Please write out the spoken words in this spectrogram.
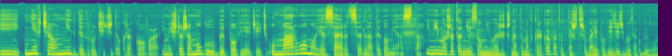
i nie chciał nigdy wrócić do Krakowa. I myślę, że mógłby powiedzieć: Umarło moje serce dla tego miasta. I mimo, że to nie są miłe rzeczy na temat Krakowa, to też trzeba je powiedzieć, bo tak było.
